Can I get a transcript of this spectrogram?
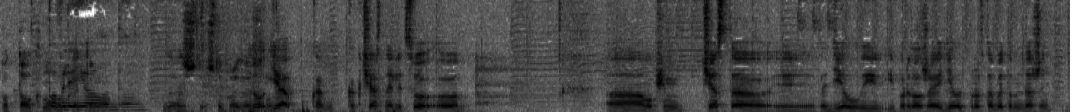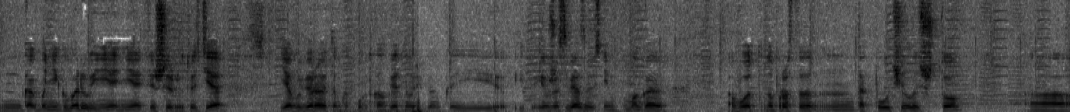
подтолкнуло Повлияло, к этому? да. да. Что, что произошло? Ну, я как, как частное лицо, э, э, в общем, часто э, это делал и, и продолжаю делать, просто об этом даже как бы не говорю и не, не афиширую. То есть я, я выбираю там какого-то конкретного ребенка и, и, и уже связываюсь с ним, помогаю. Вот. Но просто так получилось, что э,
